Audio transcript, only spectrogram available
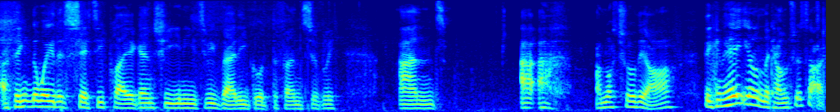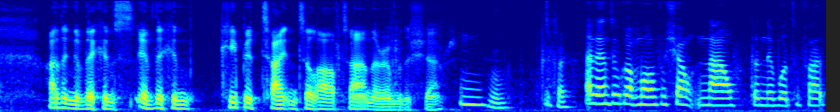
I think the way that City play against you, you need to be very good defensively, and I, I, I'm not sure they are. They can hit you on the counter attack. I think if they can if they can keep it tight until half time. They're in with a shout. Mm. Mm. Okay. I think they've got more of a shout now than they would have had,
